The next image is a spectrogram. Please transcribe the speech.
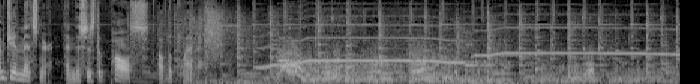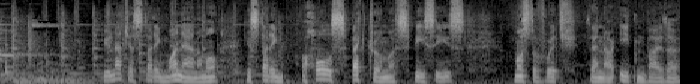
I'm Jim Metzner, and this is the pulse of the planet. You're not just studying one animal, you're studying a whole spectrum of species, most of which then are eaten by the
